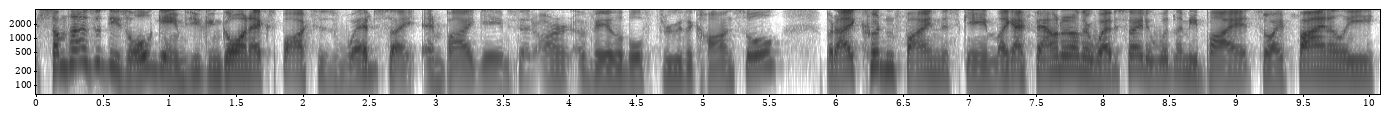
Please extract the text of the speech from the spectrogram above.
sometimes with these old games, you can go on Xbox's website and buy games that aren't available through the console. But I couldn't find this game. Like I found it on their website, it wouldn't let me buy it. So I finally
